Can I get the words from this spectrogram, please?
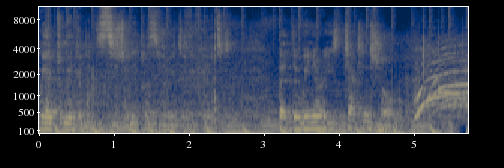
We had to make a big decision. It was very difficult. But the winner is Jacquelyn Chow.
